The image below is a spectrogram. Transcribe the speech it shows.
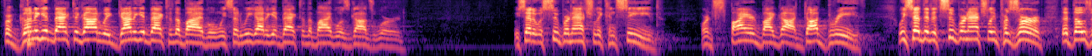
If we're going to get back to God, we've got to get back to the Bible. And we said we got to get back to the Bible as God's Word. We said it was supernaturally conceived or inspired by God, God breathed. We said that it's supernaturally preserved, that those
